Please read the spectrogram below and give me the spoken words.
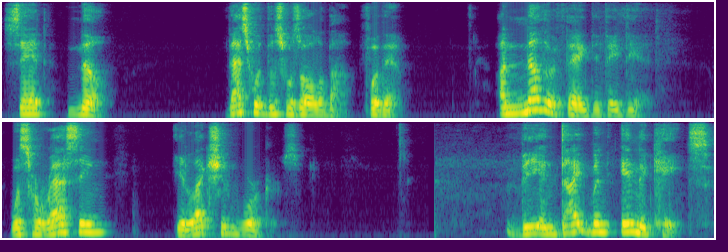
said no. That's what this was all about for them. Another thing that they did was harassing election workers. The indictment indicates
